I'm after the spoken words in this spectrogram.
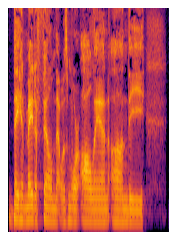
they had made a film that was more all in on the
